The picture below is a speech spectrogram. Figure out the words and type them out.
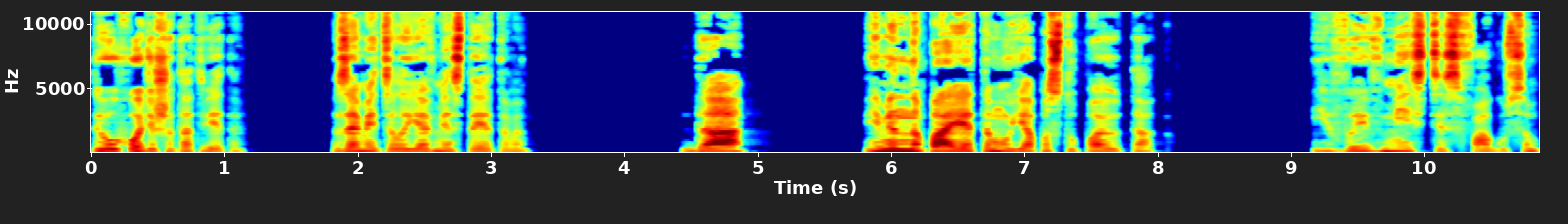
«Ты уходишь от ответа», — заметила я вместо этого. «Да, именно поэтому я поступаю так». «И вы вместе с Фагусом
